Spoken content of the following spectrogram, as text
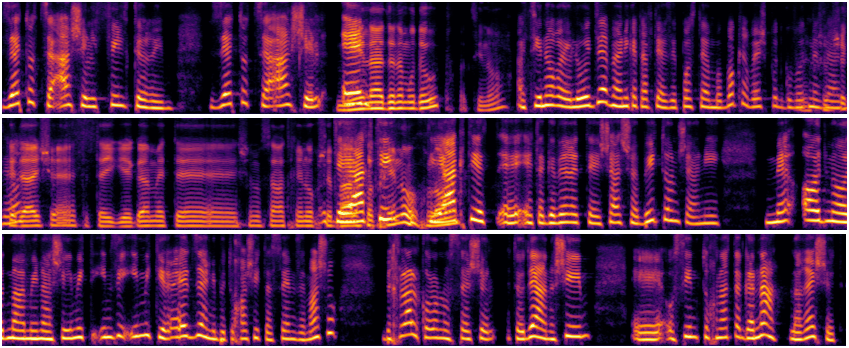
זה תוצאה של פילטרים, זה תוצאה של... מי העלה את זה למודעות? הצינור? הצינור העלו את זה, ואני כתבתי על זה פוסט היום בבוקר, ויש פה תגובות מזעזעות. אני חושב שכדאי שתתייגי גם את... אה, יש לנו שרת חינוך שבאה לעשות חינוך, לא? תייגתי את, אה, את הגברת אה, שאשא ביטון, שאני מאוד מאוד מאמינה שאם אם זה, אם היא תראה את זה, אני בטוחה שהיא תעשה עם זה משהו. בכלל, כל הנושא של, אתה יודע, אנשים אה, עושים תוכנת הגנה לרשת.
